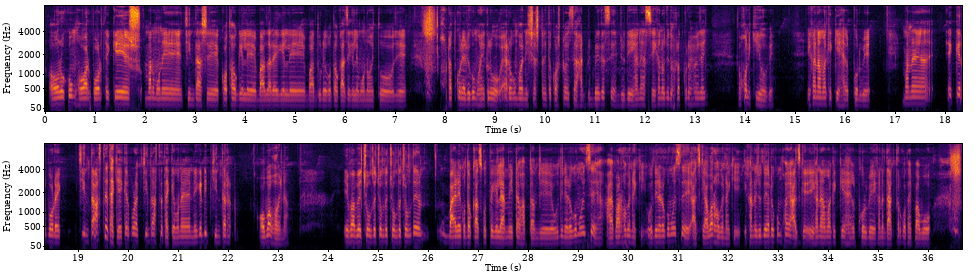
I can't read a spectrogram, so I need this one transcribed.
ওরকম হওয়ার পর থেকে আমার মনে চিন্তা আসে, কোথাও গেলে, বাজারে গেলে বা দূরে কোথাও কাজে গেলে মনে হয়তো যে, হঠাৎ করে এরকম হয়ে গেলো এরকমভাবে নিঃশ্বাসটা নিতে কষ্ট হয়েছে হার্টবিট বেড়ে গেছে। যদি এখানে আসছে এখানেও যদি হঠাৎ করে হয়ে যায়, তখন কি হবে? এখানে আমাকে কে হেল্প করবে? মানে একের পর এক চিন্তা আসতে থাকে, একের পর এক চিন্তা আসতে থাকে মানে নেগেটিভ চিন্তার অভাব হয় না। এভাবে চলতে চলতে চলতে চলতে বাইরে কোথাও কাজ করতে গেলে আমি এটা ভাবতাম যে ওই দিন এরকম হয়েছে, আবার হবে নাকি? ওই দিন এরকম হয়েছে, আজকে আবার হবে নাকি? এখানে যদি এরকম হয়, আজকে এখানে আমাকে কে হেল্প করবে? এখানে ডাক্তার কোথায় পাবো?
